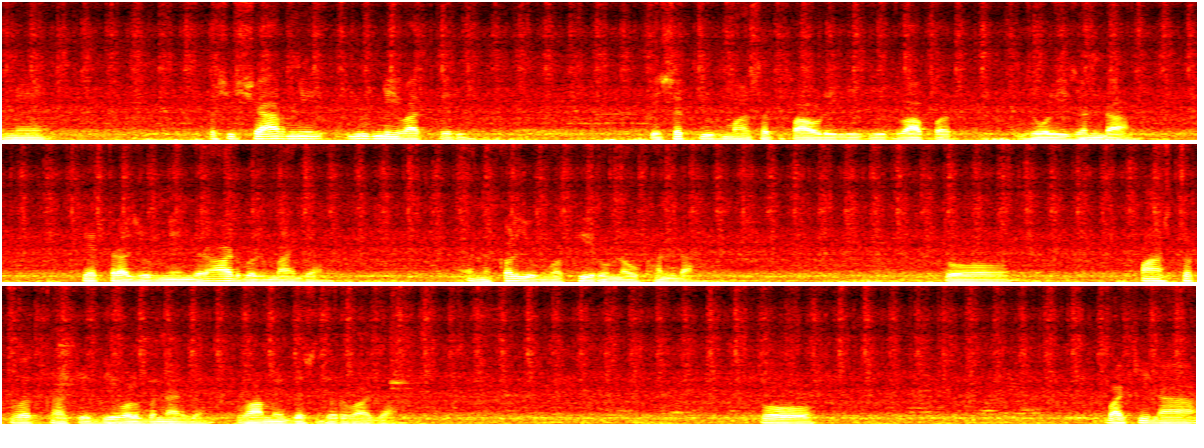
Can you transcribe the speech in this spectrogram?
અને પછી શારની યુગની વાત કરી કે સતયુગમાં સતપાવડી લીધી, દ્વાપર જોળી ઝંડા તેત્રા યુગની અંદર આડબડ માંગ્યા અને કળિયુગમાં ફીરું નવ ખંડા તો પાંચ તત્વ કે દેવળ બનાવ્યા, વામે દસ દરવાજા. તો બાકીના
